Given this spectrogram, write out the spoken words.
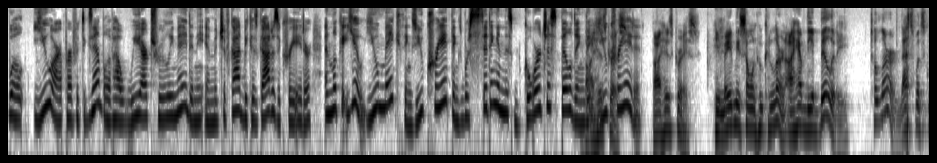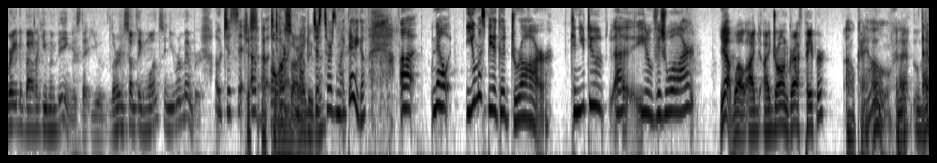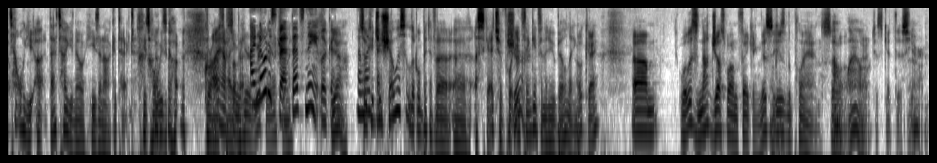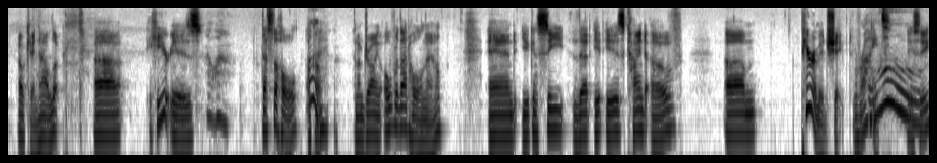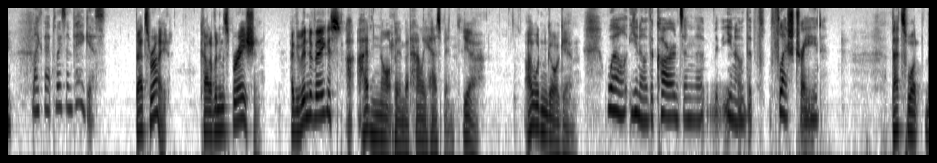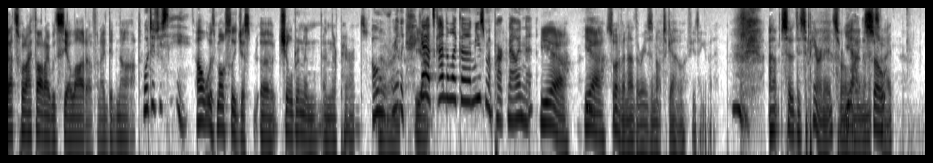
Well, you are a perfect example of how we are truly made in the image of God because God is a creator. And look at you. You make things, you create things. We're sitting in this gorgeous building by that you grace created. by his grace he made me someone who can learn I have the ability to learn that's what's great about a human being is that you learn something once and you remember Oh, just Just up towards the the mic. Mic. Just that. towards the mic. There you go. Uh, now, you must be a good drawer. Can you do, uh, you know, visual art? yeah well I, I draw on graph paper Okay. Oh, And that, that- that's how you. Uh, that's how you know he's an architect. He's always got graph I have some here. I with me, noticed that. That's neat looking. Yeah. I so like could you show us a little bit of a, a, a sketch of what you're thinking for the new building? Okay. Um, well, this is not just what I'm thinking. This is the plan. So Oh, wow. I'll just get this here. Okay, now look. Uh, here is Oh, wow. that's the hole. Okay. And I'm drawing over that hole now. And you can see that it is kind of um, pyramid shaped. Right. Ooh. You see? Like that place in Vegas. That's right. Kind of an inspiration. Have you been to Vegas? I, I have not been, but Hallie has been. Yeah. I wouldn't go again. Well, you know, the cards and the, you know, the f- flesh trade. That's what that's what I thought I would see a lot of, and I did not. What did you see? Oh, it was mostly just uh, children and, and their parents. Oh, really? Yeah. Yeah. it's kind of like an amusement park now, isn't it? Yeah, yeah. Sort of another reason not to go, if you think about it. Um, so there's a pyramid sort of Yeah, lying on its so- side.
